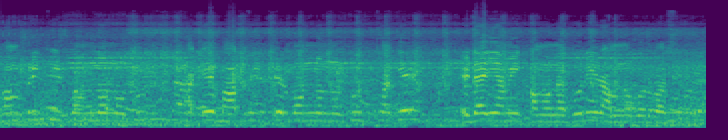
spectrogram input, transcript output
সম্প্রীতির বন্ধন অটুট থাকে, ভাতৃত্বের বন্ধন অটুট থাকে, এটাই আমি কামনা করি রামনগরবাসীকে।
